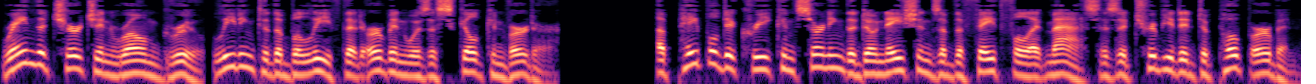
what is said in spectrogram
reign the Church in Rome grew, leading to the belief that Urban was a skilled converter. A papal decree concerning the donations of the faithful at Mass is attributed to Pope Urban.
